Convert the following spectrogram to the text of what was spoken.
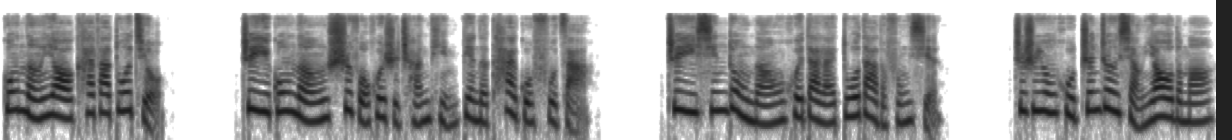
功能要开发多久？这一功能是否会使产品变得太过复杂？这一新动能会带来多大的风险？这是用户真正想要的吗？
